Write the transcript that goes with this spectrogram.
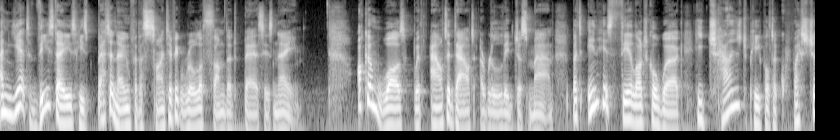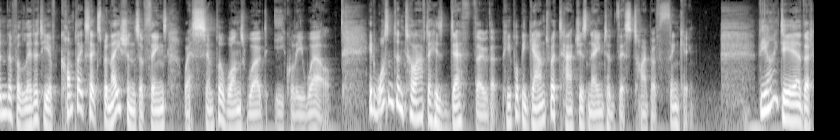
And yet, these days, he's better known for the scientific rule of thumb that bears his name. Occam was, without a doubt, a religious man, but in his theological work, he challenged people to question the validity of complex explanations of things where simpler ones worked equally well. It wasn't until after his death, though, that people began to attach his name to this type of thinking. The idea that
